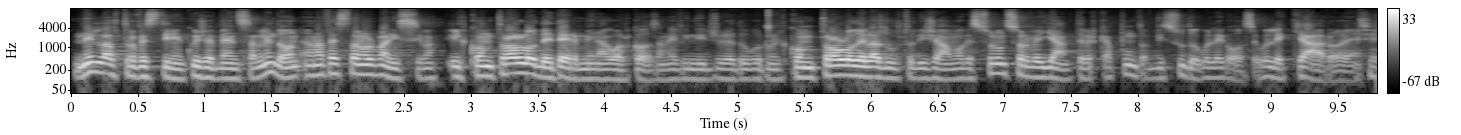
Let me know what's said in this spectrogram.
Nell'altro festino in cui c'è Vincent Lendon è una festa normalissima. Il controllo determina qualcosa nei film di Giulia Ducurno, il controllo dell'adulto, diciamo, che è solo un sorvegliante perché appunto ha vissuto quelle cose, quello è chiaro, è, sì.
